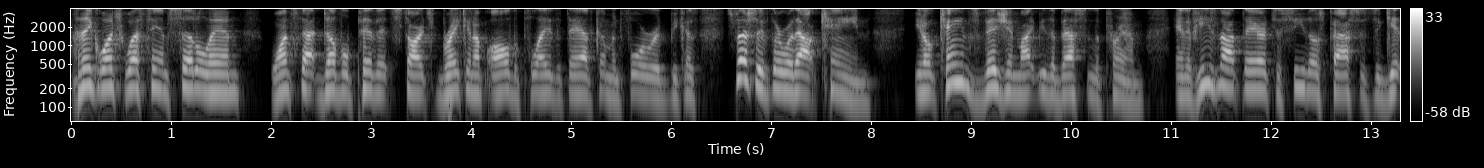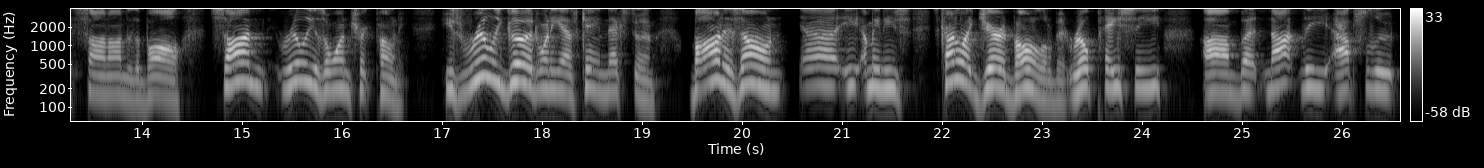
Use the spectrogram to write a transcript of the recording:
I think once West Ham settle in, once that double pivot starts breaking up all the play that they have coming forward, because especially if they're without Kane, you know, Kane's vision might be the best in the Prem. And if he's not there to see those passes to get Son onto the ball, Son really is a one trick pony. He's really good when he has Kane next to him. But on his own, uh, he, I mean, he's, he's kind of like Jarrod Bowen a little bit, real pacey, um, but not the absolute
